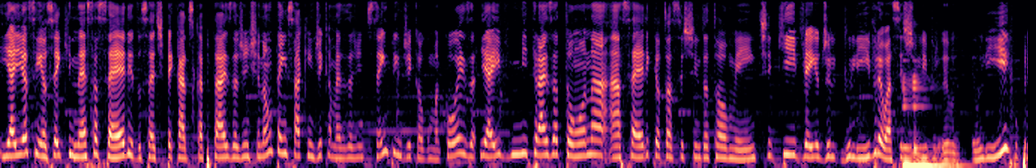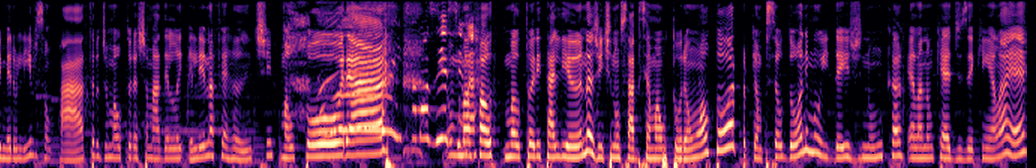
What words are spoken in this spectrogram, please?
E aí, assim, eu sei que nessa série dos Sete Pecados Capitais a gente não tem saque indica, mas a gente sempre indica alguma coisa. E aí me traz à tona a série que eu tô assistindo atualmente, que veio de- do livro. Eu assisti o livro, eu, eu li o primeiro livro, são quatro, de uma autora chamada Hele- Helena Ferrante, uma autora. Famosíssima. Uma, uma autora italiana, a gente não sabe se é uma autora ou um autor, porque é um pseudônimo e desde nunca ela não quer dizer quem ela é,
